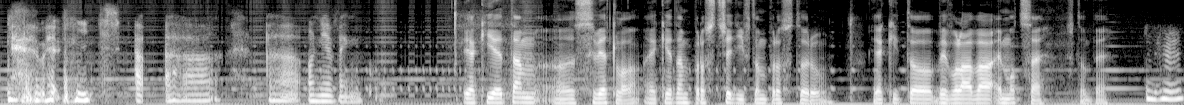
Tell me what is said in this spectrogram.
vevnitř a, a, a on je venku. Jaký je tam eh, světlo, jaký je tam prostředí v tom prostoru, jaký to vyvolává emoce v tobě? Mm-hmm.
